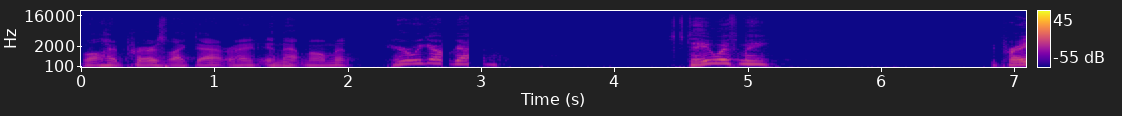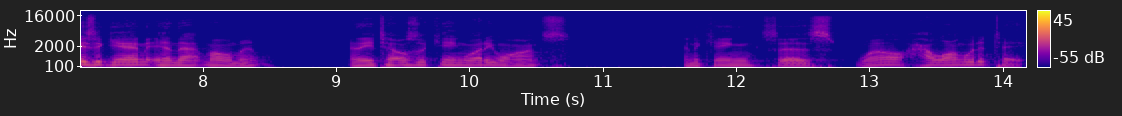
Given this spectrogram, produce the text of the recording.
We've all had prayers like that, right? In that moment. Here we go, God. Stay with me. He prays again in that moment, and he tells the king what he wants. And the king says, Well, how long would it take?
